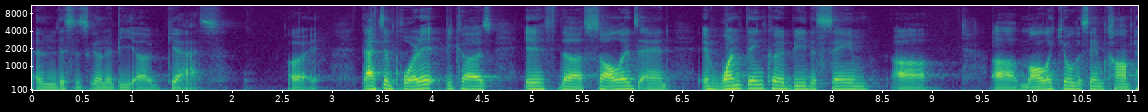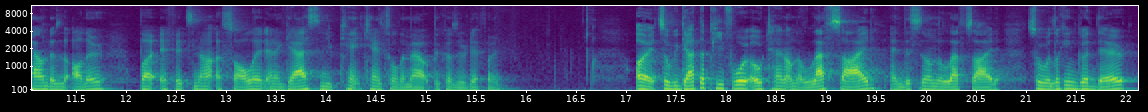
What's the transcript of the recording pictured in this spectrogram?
and this is going to be a gas. All right. That's important because if the solids and if one thing could be the same uh, uh, molecule, the same compound as the other, but if it's not a solid and a gas, then you can't cancel them out because they're different. All right, so we got the P4O10 on the left side, and this is on the left side, so we're looking good there.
